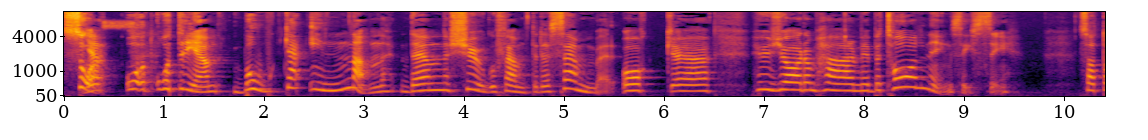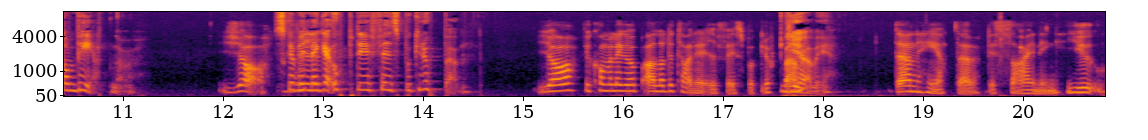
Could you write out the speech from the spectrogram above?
Så Yes. Å, återigen, boka innan den 25 december. Och eh, hur gör de här med betalning Sissi? Så att de vet nu. ja, Ska vi lägga upp det i Facebookgruppen? Ja, vi kommer lägga upp alla detaljer i Det Facebookgruppen. gör vi. Den heter Designing You.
